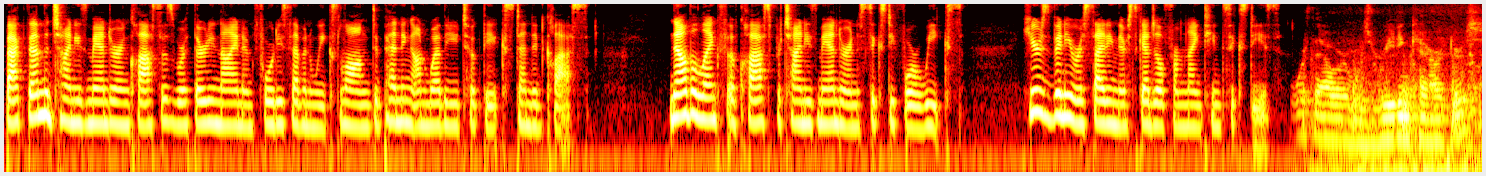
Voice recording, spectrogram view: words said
Back then, the Chinese Mandarin classes were 39 and 47 weeks long, depending on whether you took the extended class. Now, the length of class for Chinese Mandarin is 64 weeks. Here's Vinny reciting their schedule from 1960s. Fourth hour was reading characters,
